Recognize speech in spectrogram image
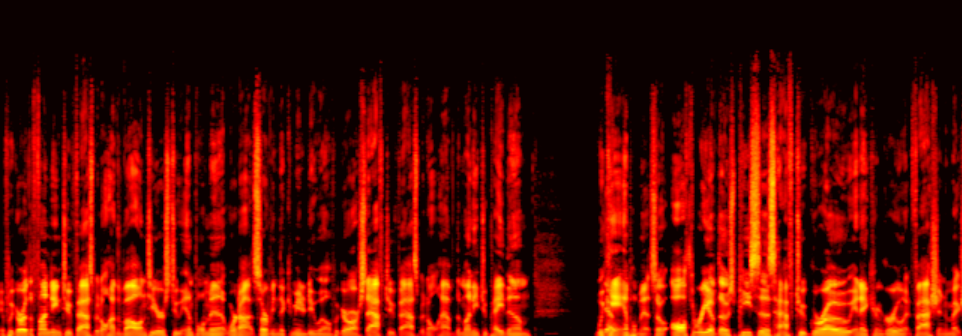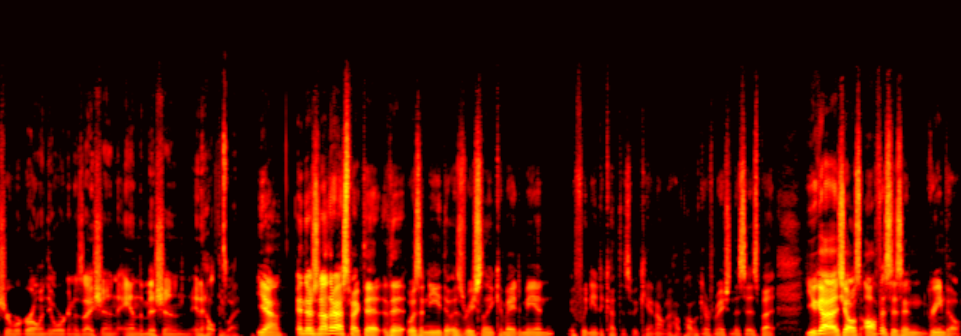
if we grow the funding too fast but don't have the volunteers to implement, we're not serving the community well. If we grow our staff too fast but don't have the money to pay them, we Yep. can't implement. So all three of those pieces have to grow in a congruent fashion to make sure we're growing the organization and the mission in a healthy way. Yeah, and there's another aspect that that was a need that was recently conveyed to me, and if we need to cut this, we can. I don't know how public information this is, but you guys, y'all's office is in Greenville,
